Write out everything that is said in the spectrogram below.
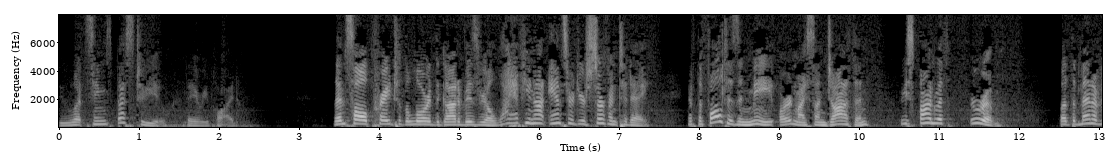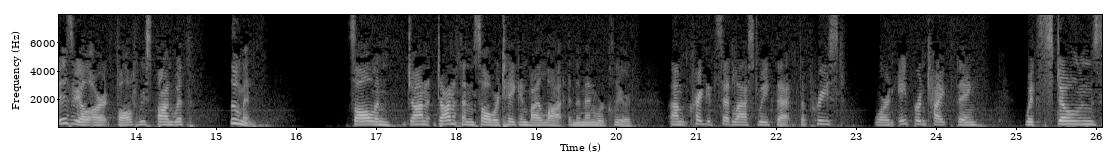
Do what seems best to you, they replied. Then Saul prayed to the Lord, the God of Israel, Why have you not answered your servant today? If the fault is in me or in my son Jonathan, respond with Urim. But the men of Israel are at fault, respond with Thummim. Saul and John, Jonathan and Saul were taken by lot, and the men were cleared. Um, Craig had said last week that the priest wore an apron type thing with stones,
